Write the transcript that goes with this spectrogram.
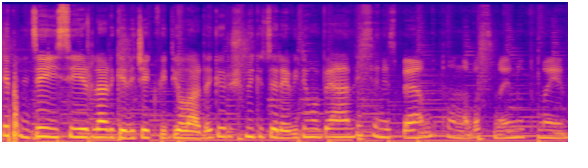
Hepinize iyi seyirler gelecek videolarda görüşmek üzere. Videomu beğendiyseniz beğen butonuna basmayı unutmayın.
